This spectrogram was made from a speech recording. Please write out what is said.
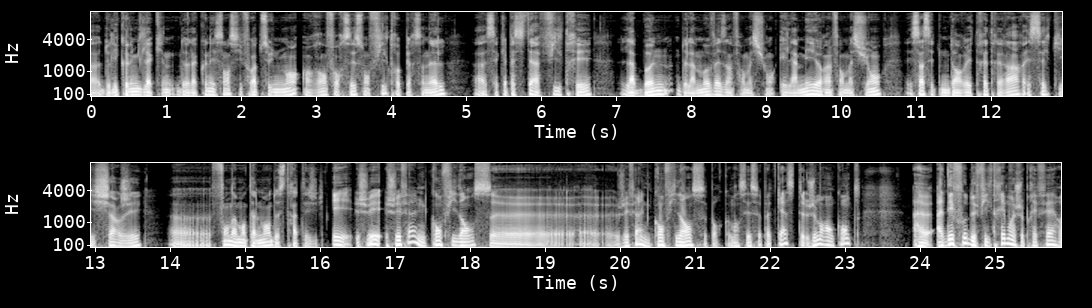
euh, de l'économie de la, de la connaissance, il faut absolument renforcer son filtre personnel, euh, sa capacité à filtrer la bonne de la mauvaise information et la meilleure information. Et ça, c'est une denrée très très rare et celle qui est chargée euh, fondamentalement de stratégie. Et je vais, je vais faire une confidence. euh, je vais faire une confidence pour commencer ce podcast. Je me rends compte, à, défaut de filtrer, moi, je préfère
